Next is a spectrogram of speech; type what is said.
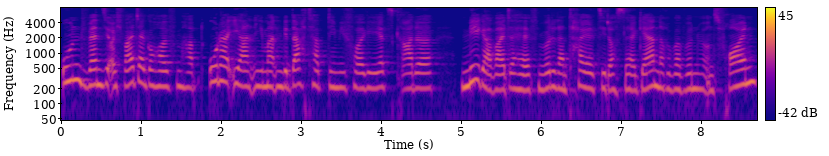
Und wenn sie euch weitergeholfen hat oder ihr an jemanden gedacht habt, dem die Folge jetzt gerade mega weiterhelfen würde, dann teilt sie doch sehr gern. Darüber würden wir uns freuen.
